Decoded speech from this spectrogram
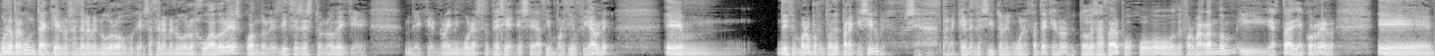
Una pregunta que nos hacen a menudo los, que se hacen a menudo los jugadores cuando les dices esto, ¿no? De que, de que no hay ninguna estrategia que sea 100% fiable. Eh, Dicen, bueno, pues entonces, ¿para qué sirve? O sea, ¿para qué necesito ninguna estrategia? ¿no? Todo es azar, pues juego de forma random y ya está, ya correr. Eh,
